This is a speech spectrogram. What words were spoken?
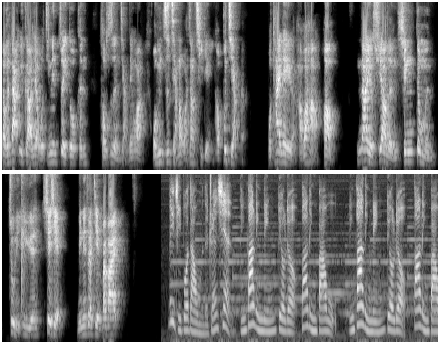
要跟大家预告一下，我今天最多跟投资人讲电话，我们只讲到晚上七点以后，不讲了，我太累了，好不好？哈，那有需要的人先跟我们助理预约，谢谢，明天再见，拜拜。立即拨打我们的专线零八零零六六八零八五零八零零六六八零八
